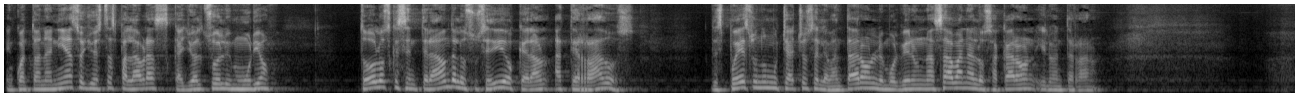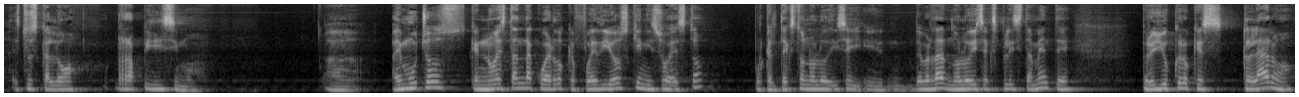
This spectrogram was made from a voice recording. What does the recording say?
En cuanto Ananías oyó estas palabras, cayó al suelo y murió. Todos los que se enteraron de lo sucedido quedaron aterrados. Después unos muchachos se levantaron, le envolvieron una sábana, lo sacaron y lo enterraron. Esto escaló rapidísimo. Ah, hay muchos que no están de acuerdo que fue Dios quien hizo esto, porque el texto no lo dice y de verdad no lo dice explícitamente, pero yo creo que es claro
